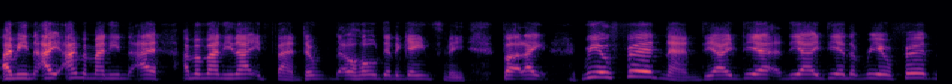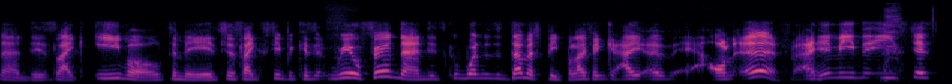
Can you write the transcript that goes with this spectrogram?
I mean, I, I'm a Man, am a Man United fan. Don't, don't hold it against me. But like Rio Ferdinand, the idea, the idea that Rio Ferdinand is like evil to me, it's just like stupid because Rio Ferdinand is one of the dumbest people I think I uh, on earth. I mean, he's just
